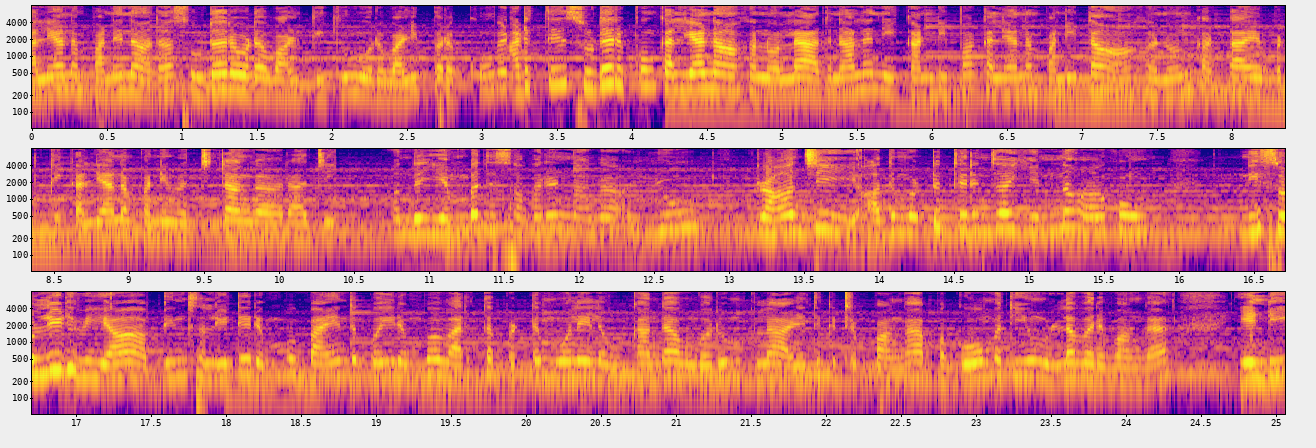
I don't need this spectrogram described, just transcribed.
கல்யாணம் பண்ணினாதான் சுடரோட வாழ்க்கைக்கும் ஒரு வழி பிறக்கும். அடுத்து சுடருக்கும் கல்யாணம் ஆகணும்ல அதனால நீ கண்டிப்பா கல்யாணம் பண்ணித்தான் ஆகணும்னு கட்டாயப்படுத்தி கல்யாணம் பண்ணி வச்சுட்டாங்க ராஜி. அந்த எண்பது சவரன் நாங்க ஐயோ ராஜி அது மட்டும் தெரிஞ்சா என்ன ஆகும்? நீ சொல்லிடுவியா? அப்படின்னு சொல்லிட்டு ரொம்ப பயந்து போய் ரொம்ப வருத்தப்பட்டு மூலையில் உட்காந்து அவங்க ரூம்குள்ளே அழுதுகிட்டு இருப்பாங்க. அப்போ கோமதியும் உள்ளே வருவாங்க. ஏண்டி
